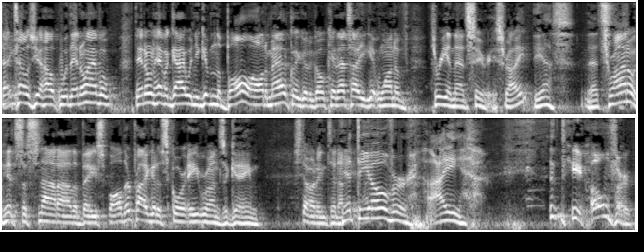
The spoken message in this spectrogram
That tells you how well, they don't have a they don't have a guy when you give them the ball automatically going to go okay that's how you get one of three in that series right yes, that's Toronto hits the snot out of the baseball they're probably going to score eight runs a game starting tonight hit the over. I the over.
